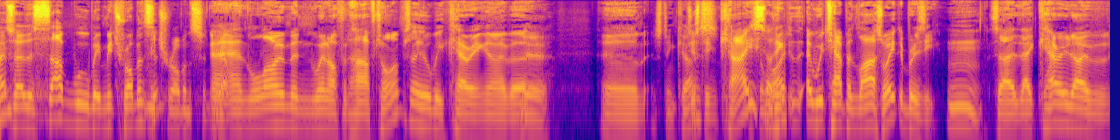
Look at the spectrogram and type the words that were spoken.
game. so the sub will be Mitch Robinson. Mitch Robinson, yeah. and Loman went off at half time, so he'll be carrying over. yeah, Um, just in case. just in case, I think, uh, which happened last week to Brizzy. Mm. So they carried over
